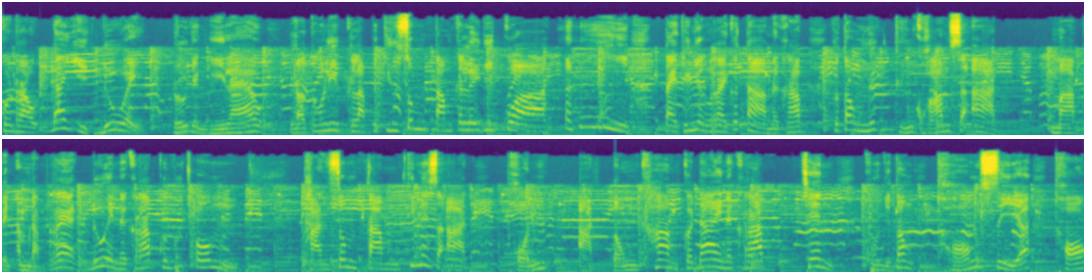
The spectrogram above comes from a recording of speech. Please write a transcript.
คนเราได้อีกด้วย รู้อย่างนี้แล้ว เราต้องรีบกลับไปกินส้มตำกันเลยดีกว่า แต่ถึงอย่างไรก็ตามนะครับ ก็ต้องนึกถึงความสะอาด มาเป็นอันดับแรกด้วยนะครับคุณผู้ชม ทานส้มตำที่ไม่สะอาด ผลอาจตรงข้ามก็ได้นะครับ เช่น คุณจะต้องท้องเสีย ท้อง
